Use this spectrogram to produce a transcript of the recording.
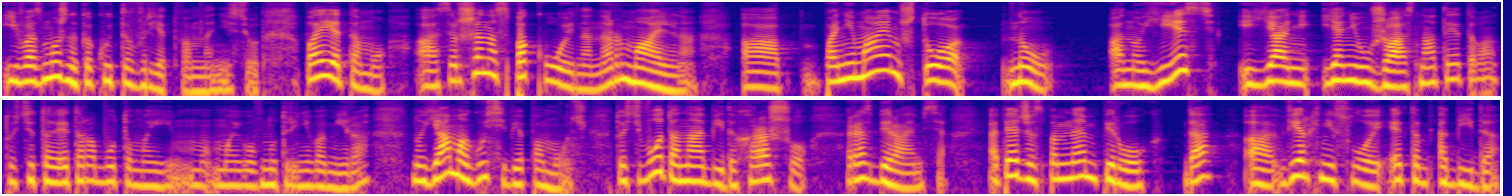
и возможно, какой-то вред вам нанесет. Поэтому а, совершенно спокойно, нормально а, понимаем, что ну, оно есть, и я не, я не ужасна от этого, то есть это, это работа моей, моего внутреннего мира, но я могу себе помочь. То есть вот она обида, хорошо, разбираемся. Опять же, вспоминаем пирог, да, а, верхний слой – это обида,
